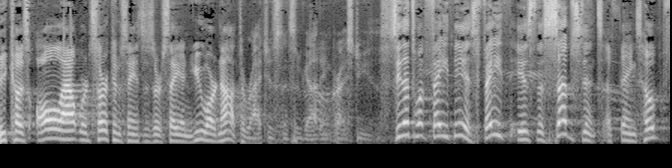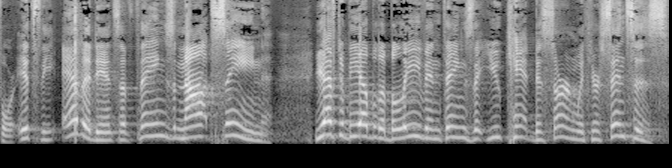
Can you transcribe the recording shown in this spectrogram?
because all outward circumstances are saying you are not the righteousness of God in Christ Jesus. See, that's what faith is. Faith is the substance of things hoped for, it's the evidence of things not seen. You have to be able to believe in things that you can't discern with your senses.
